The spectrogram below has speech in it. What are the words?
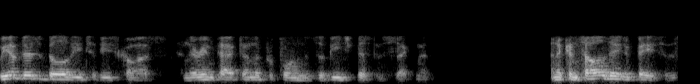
We have visibility to these costs and their impact on the performance of each business segment. On a consolidated basis,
